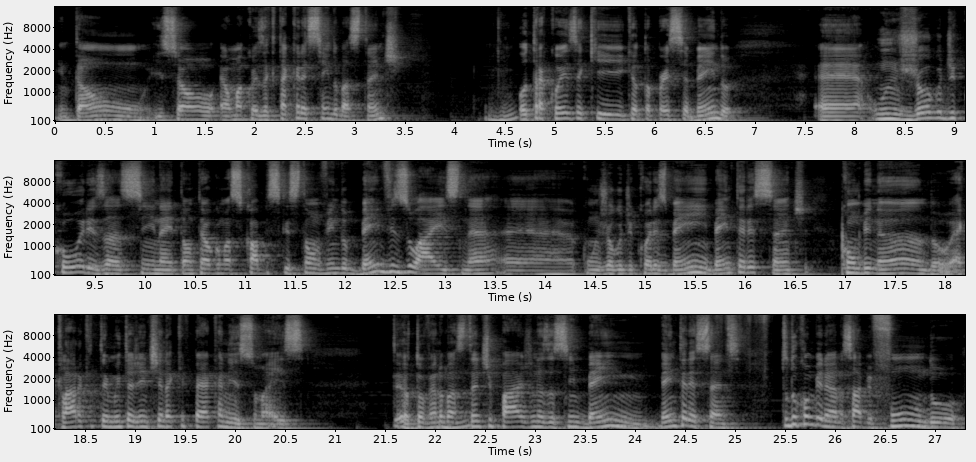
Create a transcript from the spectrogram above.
Então, isso é, é uma coisa que está crescendo bastante. Uhum. Outra coisa que, que eu estou percebendo é um jogo de cores, assim, né? Então tem algumas copies que estão vindo bem visuais, né? É, com um jogo de cores bem, bem interessante combinando. É claro que tem muita gente ainda que peca nisso, mas eu tô vendo uhum. bastante páginas assim bem, bem interessantes. Tudo combinando, sabe? Fundo,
